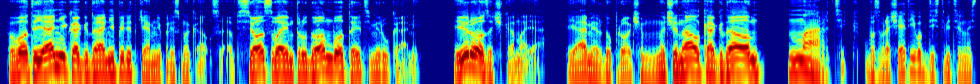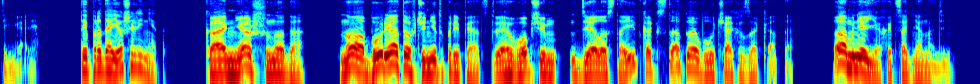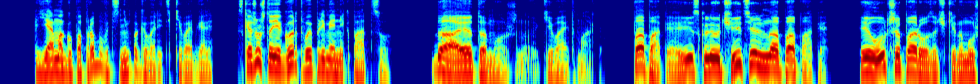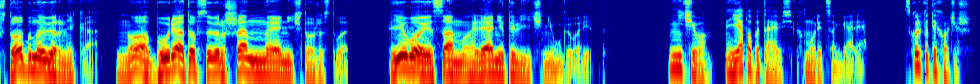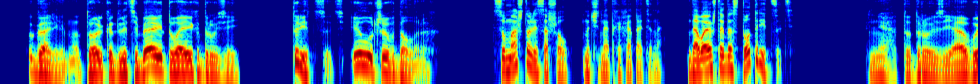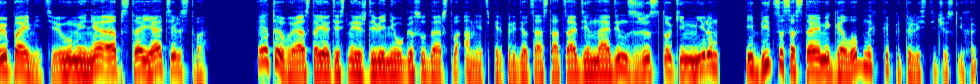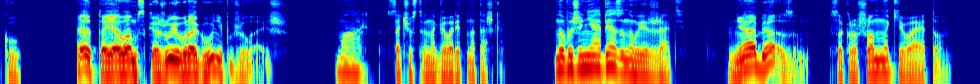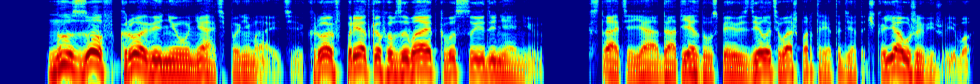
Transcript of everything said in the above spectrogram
Вот я никогда ни перед кем не присмыкался. Все своим трудом вот этими руками. И розочка моя. Я, между прочим, начинал, когда он... Мартик возвращает его к действительности Галя. Ты продаешь или нет? Конечно, да. Но Бурятов чинит препятствия. В общем, дело стоит, как статуя в лучах заката. А мне ехать со дня на день. «Я могу попробовать с ним поговорить», — кивает Галя. «Скажу, что Егор твой племянник по отцу». «Да, это можно», — кивает Март. «По папе, исключительно по папе. И лучше по Розочкиному, чтоб наверняка. Но Бурятов — совершенное ничтожество. Его и сам Леонид Ильич не уговорит. «Ничего, я попытаюсь», — хмурится Галя. «Сколько ты хочешь?» «Галина, только для тебя и твоих друзей. Тридцать, и лучше в долларах». «С ума, что ли, сошел?» — начинает хохотать она. «Давай уж тогда сто тридцать». «Нет, друзья, вы поймите, у меня обстоятельства. Это вы остаетесь на иждивении у государства, а мне теперь придется остаться один на один с жестоким миром и биться со стаями голодных капиталистических акул. Это я вам скажу и врагу не пожелаешь». «Март», — сочувственно говорит Наташка, — «но вы же не обязаны уезжать». «Не обязан», — сокрушенно кивает он. Но зов крови не унять, понимаете. Кровь предков взывает к воссоединению. Кстати, я до отъезда успею сделать ваш портрет, деточка, я уже вижу его.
